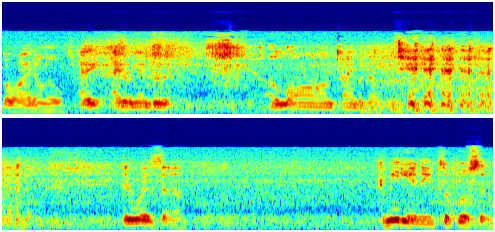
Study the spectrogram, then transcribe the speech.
oh I don't know. I, I remember a long time ago. There was a comedian named Flip Wilson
